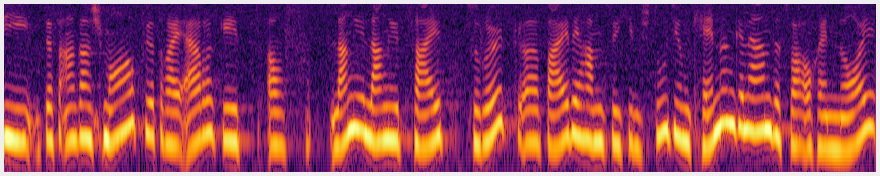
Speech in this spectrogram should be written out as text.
die, das Engagement für 3R geht auf lange, lange Zeit zurück. Äh, beide haben sich im Studium kennengelernt. Das war auch ein neu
